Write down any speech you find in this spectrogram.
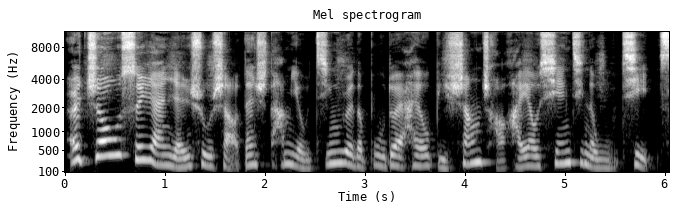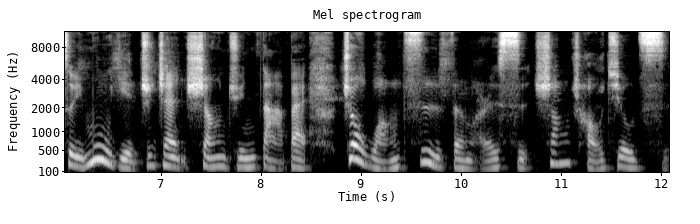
而周虽然人数少，但是他们有精锐的部队，还有比商朝还要先进的武器，所以牧野之战，商军大败，纣王自焚而死，商朝就此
